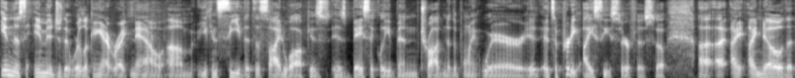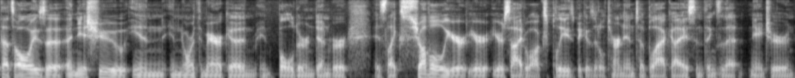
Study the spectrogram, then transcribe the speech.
in this image that we're looking at right now, um, you can see that the sidewalk is is basically been trodden to the point where it, it's a pretty icy surface. So uh, I, I know that that's always a, an issue in in North America and in Boulder and Denver. It's like shovel your your your sidewalks, please, because it'll turn into black ice and things of that nature. And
